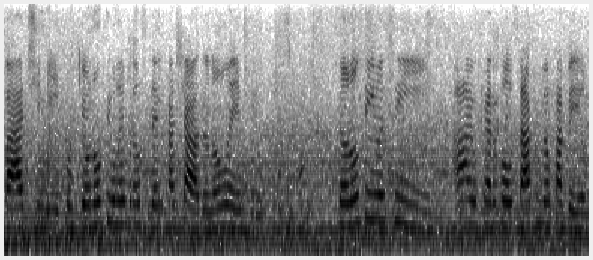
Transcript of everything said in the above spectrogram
bate em mim, porque eu não tenho lembrança dele cacheado, eu não lembro. Então eu não tenho assim, ah, eu quero voltar com o meu cabelo,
